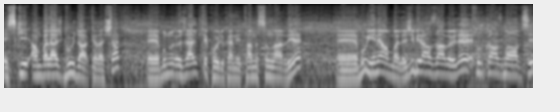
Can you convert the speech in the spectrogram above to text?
Eski ambalaj buydu arkadaşlar. Ee, bunu özellikle koyduk hani tanısınlar diye. Ee, bu yeni ambalajı biraz daha böyle turkuaz mavisi,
